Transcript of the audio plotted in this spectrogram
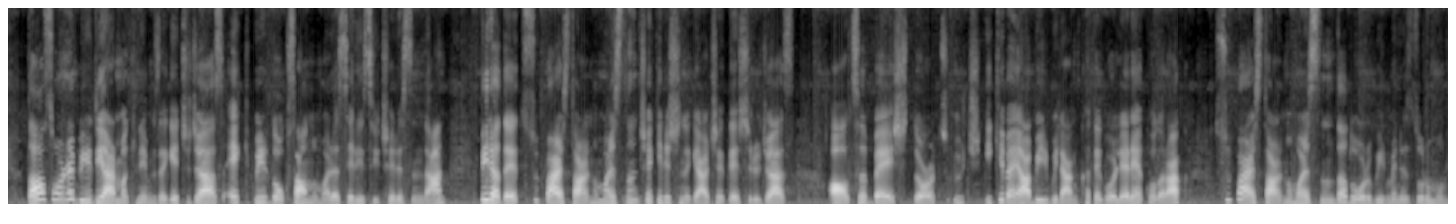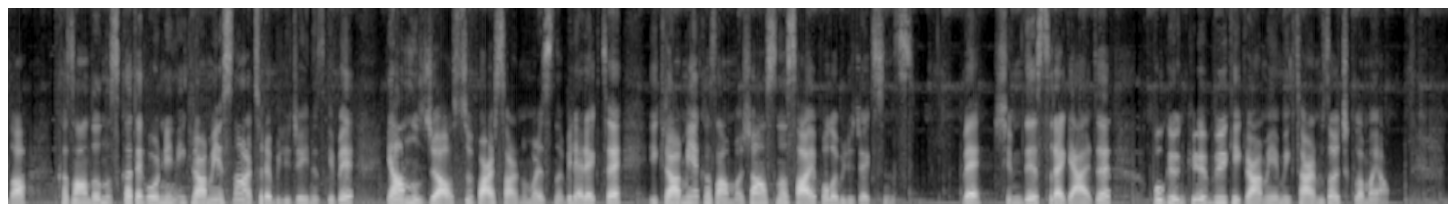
Daha sonra bir diğer makinemize geçeceğiz. Ek 190 numara serisi içerisinden bir adet Superstar numarasının çekilişini gerçekleştireceğiz. 6, 5, 4, 3, 2 veya 1 bilen kategorilere ek olarak Superstar numarasını da doğru bilmeniz durumunda kazandığınız kategorinin ikramiyesini artırabileceğiniz gibi yalnızca Superstar numarasını bilerek de ikramiye kazanma şansına sahip olabileceksiniz. Ve şimdi sıra geldi bugünkü büyük ikramiye miktarımızı açıklamaya.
